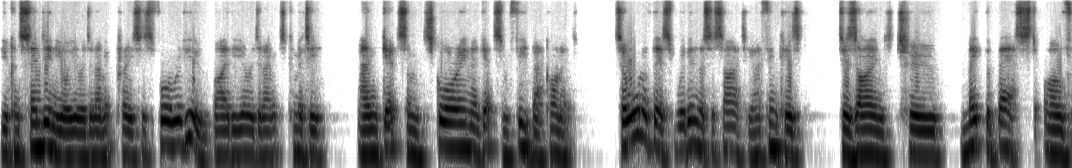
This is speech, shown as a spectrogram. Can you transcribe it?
you can send in your urodynamic traces for review by the urodynamics committee and get some scoring and get some feedback on it. So all of this within the society, I think is designed to make the best of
